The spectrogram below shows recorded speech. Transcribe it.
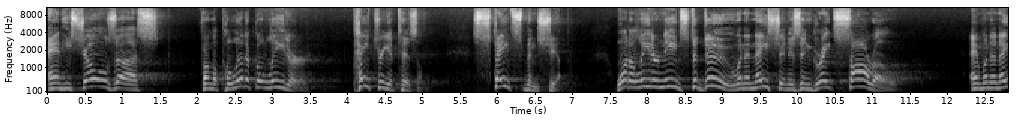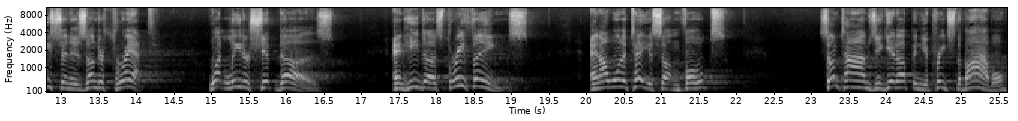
And he shows us from a political leader patriotism, statesmanship, what a leader needs to do when a nation is in great sorrow and when a nation is under threat, what leadership does. And he does three things. And I want to tell you something, folks. Sometimes you get up and you preach the Bible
